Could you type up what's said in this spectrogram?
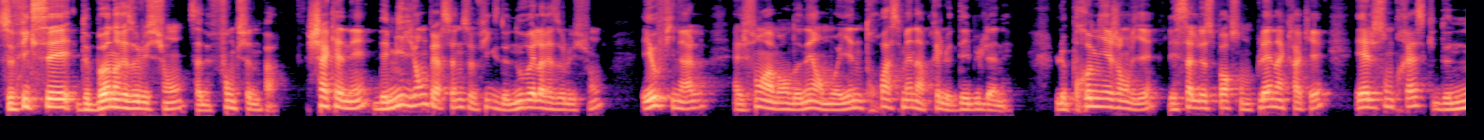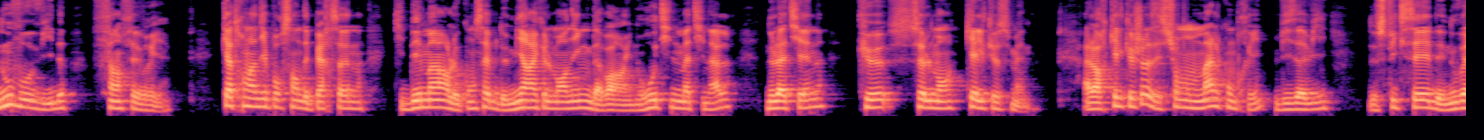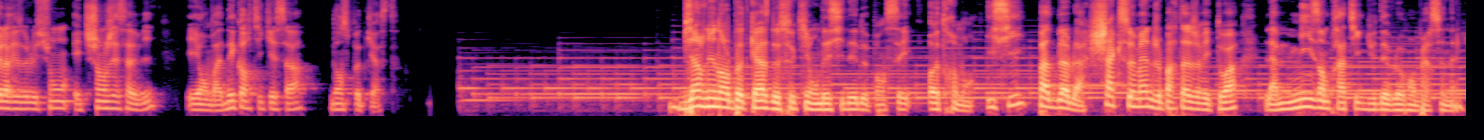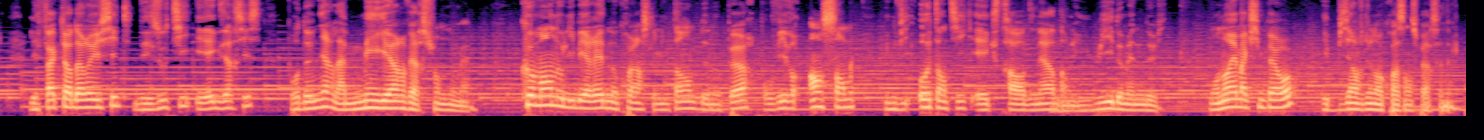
Se fixer de bonnes résolutions, ça ne fonctionne pas. Chaque année, des millions de personnes se fixent de nouvelles résolutions et au final, elles sont abandonnées en moyenne trois semaines après le début de l'année. Le 1er janvier, les salles de sport sont pleines à craquer et elles sont presque de nouveau vides fin février. 90% des personnes qui démarrent le concept de Miracle Morning, d'avoir une routine matinale, ne la tiennent que seulement quelques semaines. Alors quelque chose est sûrement mal compris vis-à-vis de se fixer des nouvelles résolutions et de changer sa vie. Et on va décortiquer ça dans ce podcast. Bienvenue dans le podcast de ceux qui ont décidé de penser autrement. Ici, pas de blabla. Chaque semaine, je partage avec toi la mise en pratique du développement personnel, les facteurs de réussite, des outils et exercices pour devenir la meilleure version de nous-mêmes. Comment nous libérer de nos croyances limitantes, de nos peurs, pour vivre ensemble une vie authentique et extraordinaire dans les huit domaines de vie. Mon nom est Maxime Perrault et bienvenue dans Croissance Personnelle.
